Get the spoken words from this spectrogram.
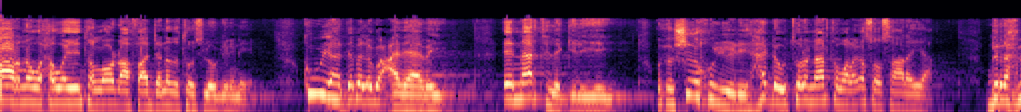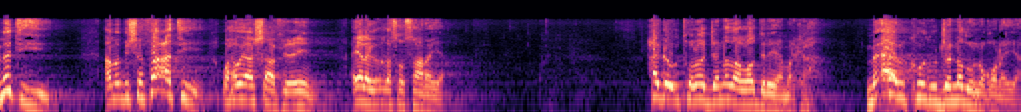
qaarna waxa weeye inta loo dhaafaa jannada toos loo gelinaya kuwii haddaba lagu cadaabay ee naarta la geliyey wuxuu sheikhu yidhi hadhow tolo naarta waa laga soo saaraya. Biraxmatihi ama bishafaacatihi waxa weye ashaaficiin ayaa lagaga soo saaraya. Hadhow tolo jannada loo diraya markaa ma'aalkoodu jannadu noqonaya.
